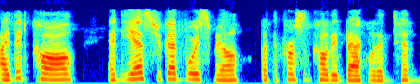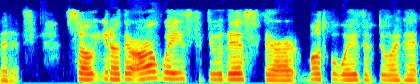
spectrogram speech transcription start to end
I did call, and yes, you got voicemail, but the person called me back within 10 minutes. So, you know, there are ways to do this. There are multiple ways of doing it.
